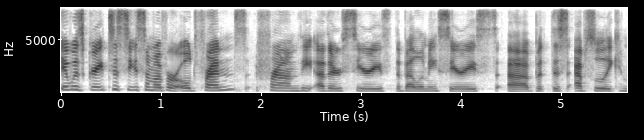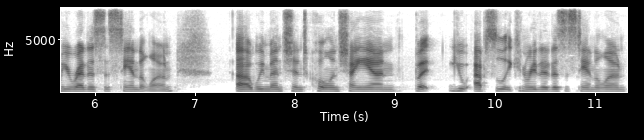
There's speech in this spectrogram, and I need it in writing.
it was great to see some of our old friends from the other series, the Bellamy series, uh, but this absolutely can be read as a standalone. Uh, we mentioned Cole and Cheyenne, but you absolutely can read it as a standalone.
